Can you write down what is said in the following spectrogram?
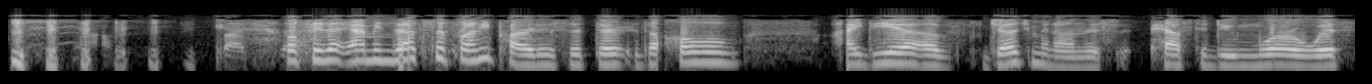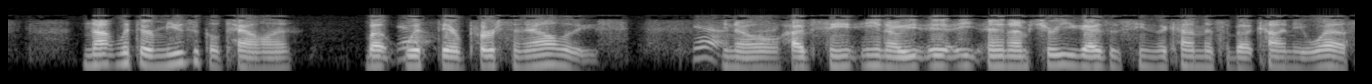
know, But uh, well, see, that, I mean, that's the funny part is that there, the whole idea of judgment on this has to do more with not with their musical talent, but Yeah. with their personalities. yeah, You know, I've seen, you know, and I'm sure you guys have seen the comments about Kanye West.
